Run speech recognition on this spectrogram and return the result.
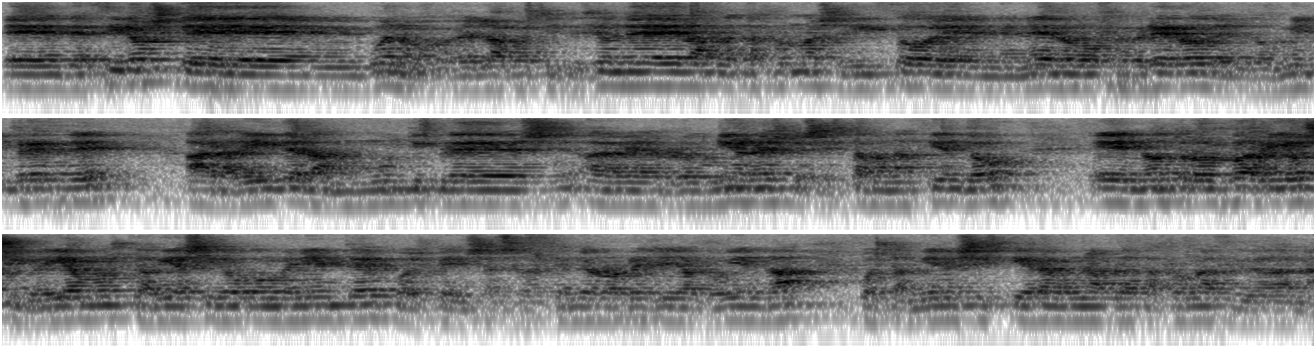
Eh, deciros que bueno, la constitución de la plataforma se hizo en enero o febrero del 2013 a raíz de las múltiples eh, reuniones que se estaban haciendo en otros barrios y veíamos que había sido conveniente pues, que en San Sebastián de los Reyes y Alcobienda pues, también existiera una plataforma ciudadana.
